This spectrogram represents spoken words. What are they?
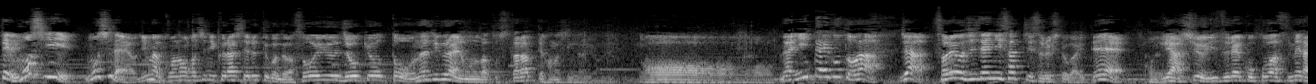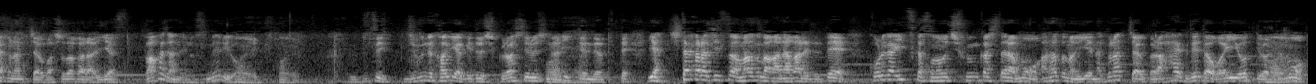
でもしもしだよ。今この星に暮らしてるってことはそういう状況と同じぐらいのものだとしたらって話になるよね。あだから言いたいことはじゃあそれを事前に察知する人がいて、はい。い、や週いずれここは住めなくなっちゃう場所だからいやバカじゃねえの住めるよ、あはいはい自分で鍵開けてるし暮らしてるしはい何言ってんだよって言っていや下から実はマグマが流れててこれがいつかそのうち噴火したらもうあなたの家なくなっちゃうから早く出た方がいいよって言われても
